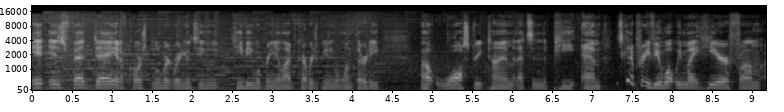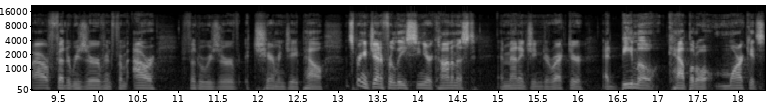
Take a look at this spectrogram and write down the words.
It is Fed Day, and of course, Bloomberg Radio TV will bring you live coverage beginning at 1.30 uh, Wall Street time. That's in the PM. Let's get a preview of what we might hear from our Federal Reserve and from our Federal Reserve Chairman Jay Powell. Let's bring in Jennifer Lee, Senior Economist and Managing Director at BMO Capital Markets.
